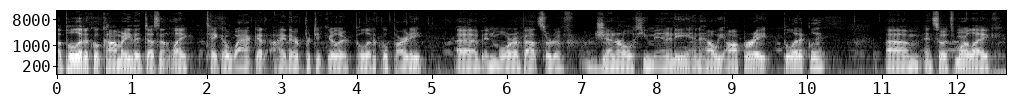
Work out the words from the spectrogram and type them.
a political comedy that doesn't like take a whack at either particular political party, uh, and more about sort of general humanity and how we operate politically. Um, and so it's more like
